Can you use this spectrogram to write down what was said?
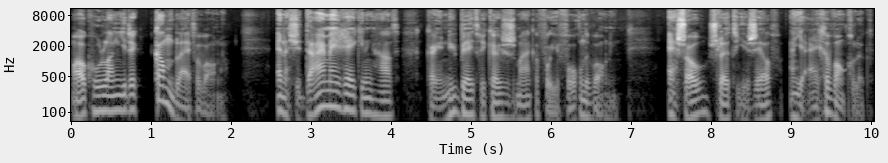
maar ook hoe lang je er kan blijven wonen. En als je daarmee rekening houdt, kan je nu betere keuzes maken voor je volgende woning. En zo sleutel je zelf aan je eigen woongeluk.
